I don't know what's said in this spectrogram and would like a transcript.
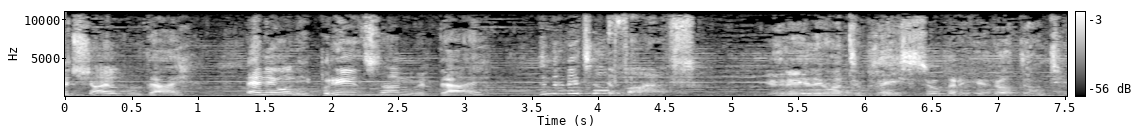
The child will die. Anyone he breathes on will die. And then it's all... The vials. You really want to play superhero, don't you?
